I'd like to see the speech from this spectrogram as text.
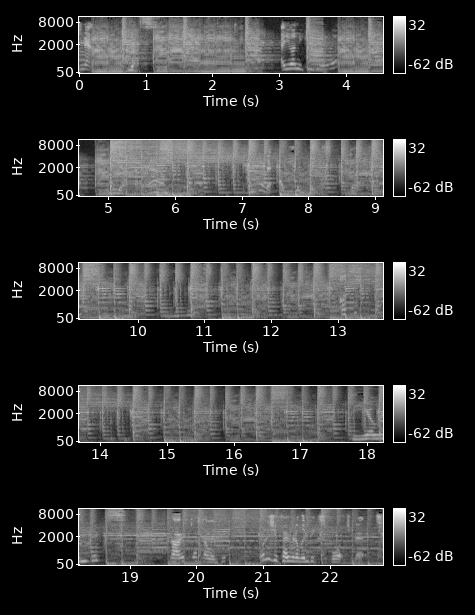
You know, Yes. are you on your computer? Yes, I am. The Olympics. No, just Olympics. What is your favourite Olympic sport, Jeannette?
